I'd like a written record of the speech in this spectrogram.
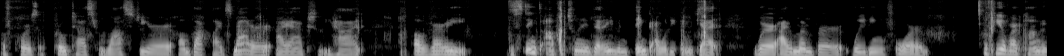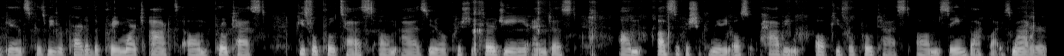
of course, of protests from last year on Black Lives Matter, I actually had a very distinct opportunity that I didn't even think I would even get. Where I remember waiting for a few of our congregants because we were part of the Pray March Act um, protest, peaceful protest, um, as you know, Christian clergy and just um, us, the Christian community, also having a peaceful protest um, saying Black Lives Matter.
